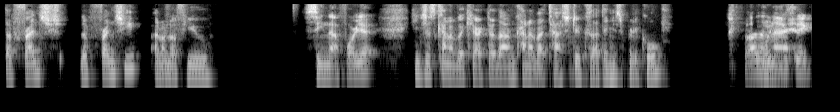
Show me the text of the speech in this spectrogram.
the French the Frenchie. I don't know if you seen that for yet. He's just kind of the character that I'm kind of attached to because I think he's pretty cool. But other what do you think?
